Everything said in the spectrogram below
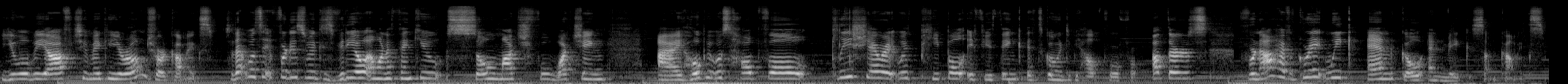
you will be off to making your own short comics. So that was it for this week's video. I want to thank you so much for watching. I hope it was helpful. Please share it with people if you think it's going to be helpful for others. For now, have a great week and go and make some comics.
